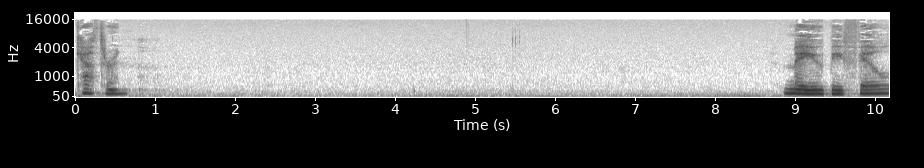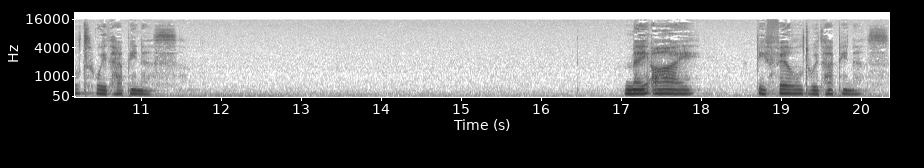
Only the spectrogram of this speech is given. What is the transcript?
Catherine, may you be filled with happiness. May I be filled with happiness.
